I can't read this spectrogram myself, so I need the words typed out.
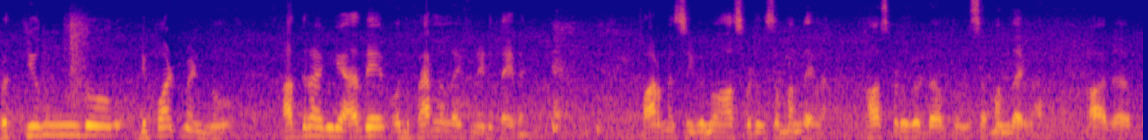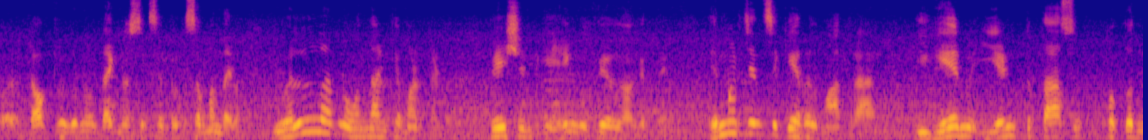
ಪ್ರತಿಯೊಂದು ಡಿಪಾರ್ಟ್ಮೆಂಟ್ನು ಅದರ ಹಂಗೆ ಅದೇ ಒಂದು ಪ್ಯಾರಲ ಲೈಫ್ ನಡೀತಾ ಇದೆ. ಫಾರ್ಮಸಿಗೂ ಹಾಸ್ಪಿಟಲ್ಗೆ ಸಂಬಂಧ ಇಲ್ಲ. ಹಾಸ್ಪಿಟಲ್ಗೂ ಡಾಕ್ಟ್ರಿಗೆ ಸಂಬಂಧ ಇಲ್ಲ. ಡಾಕ್ಟ್ರಿಗೂ ಡಯಾಗ್ನೋಸ್ಟಿಕ್ ಸೆಂಟ್ರಿಗೆ ಸಂಬಂಧ ಇಲ್ಲ. ಇವೆಲ್ಲರನ್ನು ಹೊಂದಾಣಿಕೆ ಮಾಡ್ಕೊಂಡು ಪೇಷಂಟ್ಗೆ ಹೆಂಗೆ ಉಪಯೋಗ ಆಗುತ್ತೆ? ಎಮರ್ಜೆನ್ಸಿ ಕೇರಲ್ಲಿ ಮಾತ್ರ ಈಗೇನು ಎಂಟು ತಾಸು ಇಪ್ಪತ್ತೊಂದು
